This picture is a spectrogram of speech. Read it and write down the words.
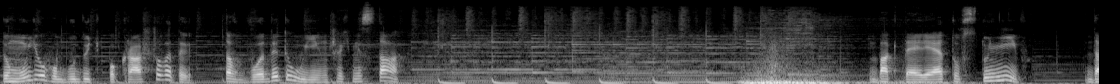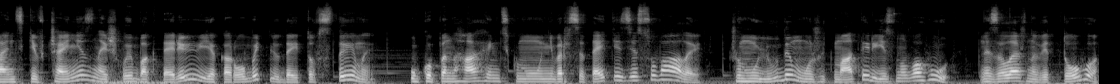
тому його будуть покращувати та вводити у інших містах. Бактерія товстунів. Данські вчені знайшли бактерію, яка робить людей товстими. У Копенгагенському університеті з'ясували, чому люди можуть мати різну вагу, незалежно від того,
